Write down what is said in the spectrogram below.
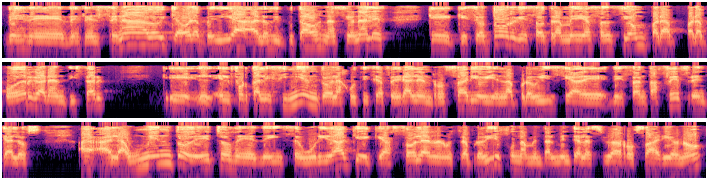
desde, desde el Senado y que ahora pedía a los diputados nacionales que, que se otorgue esa otra media sanción para, para poder garantizar el, fortalecimiento de la justicia federal en Rosario y en la provincia de, Santa Fe frente a los al aumento de hechos de, inseguridad que, asolan a nuestra provincia y fundamentalmente a la ciudad de Rosario, ¿no?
